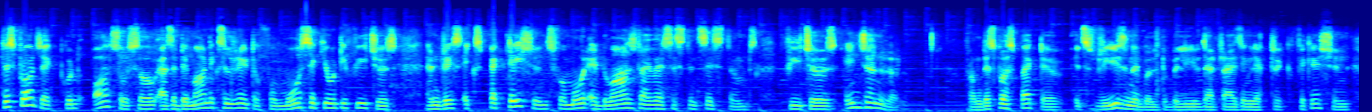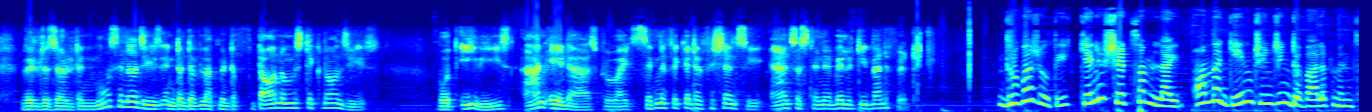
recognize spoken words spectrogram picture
This project could also serve as a demand accelerator for more security features and raise expectations for more advanced driver assistance systems features in general. From this perspective, it's reasonable to believe that rising electrification will result in more synergies in the development of autonomous technologies. Both EVs and ADAS provide significant efficiency and sustainability benefit. Dhruva Jyoti, can you shed some light on the game-changing developments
